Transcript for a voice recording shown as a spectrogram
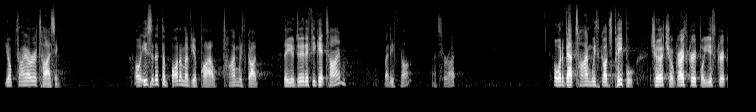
you're prioritizing? Or is it at the bottom of your pile, time with God? That you do it if you get time, but if not, that's all right. Or what about time with God's people, church or growth group or youth group?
